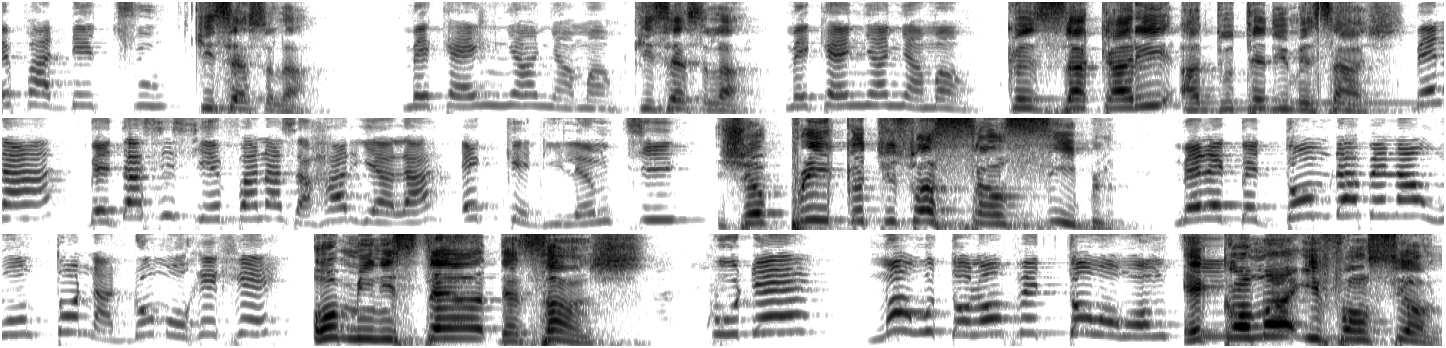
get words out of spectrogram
Eƒe aɖe tu Qui sait cela? Qui sait cela? Que Zacharie a douté du message. le ŋuti Je prie que tu sois sensible au ministère des anges. Et comment il fonctionne?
